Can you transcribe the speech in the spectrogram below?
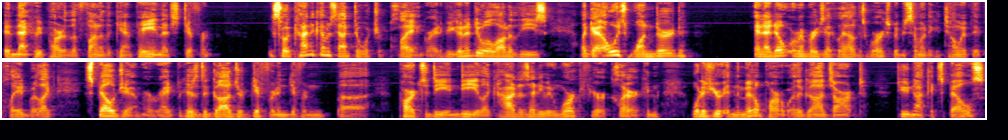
and that could be part of the fun of the campaign, that's different. So it kind of comes down to what you're playing, right? If you're going to do a lot of these, like I always wondered, and I don't remember exactly how this works. Maybe somebody can tell me if they played, but like Spelljammer, right? Because the gods are different in different uh, parts of D and D. Like, how does that even work if you're a cleric? And what if you're in the middle part where the gods aren't? do you not get spells?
